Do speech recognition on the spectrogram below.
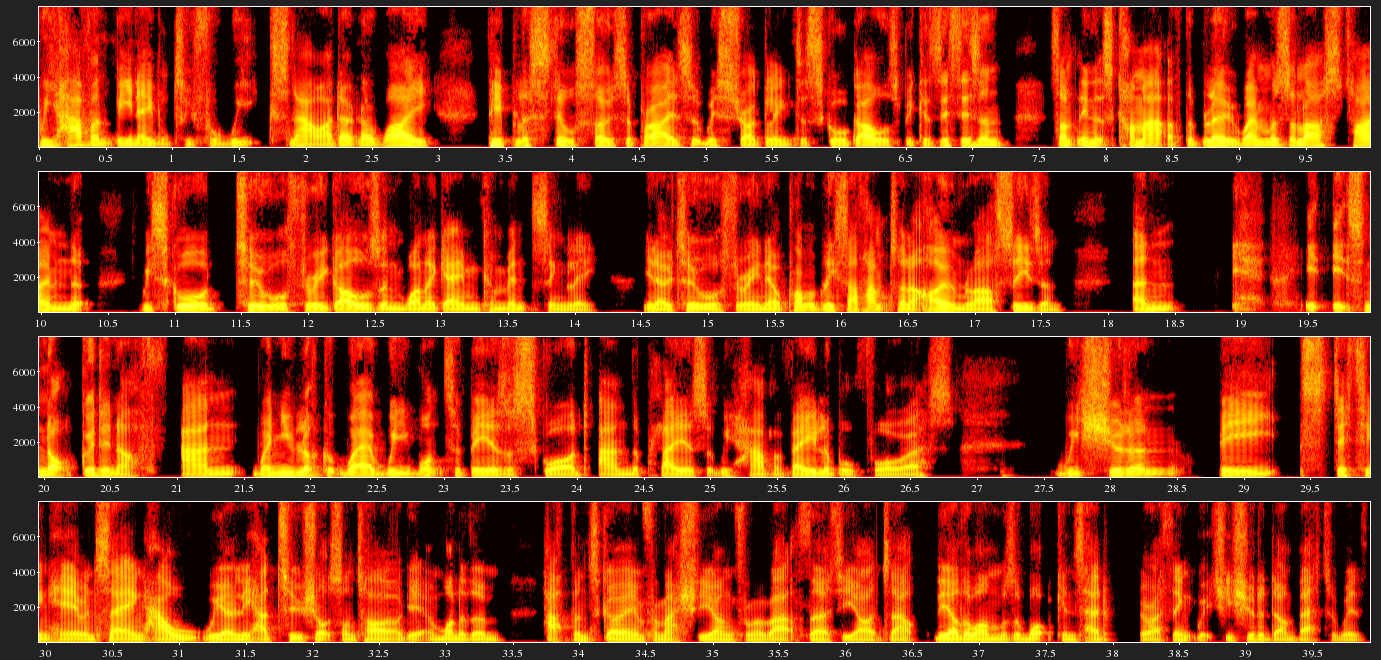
we haven't been able to for weeks now. I don't know why people are still so surprised that we're struggling to score goals because this isn't something that's come out of the blue. When was the last time that we scored two or three goals and won a game convincingly, you know, two or three nil. Probably Southampton at home last season. And it, it's not good enough. And when you look at where we want to be as a squad and the players that we have available for us, we shouldn't be sitting here and saying how we only had two shots on target and one of them happened to go in from Ashley Young from about 30 yards out. The other one was a Watkins header, I think, which he should have done better with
